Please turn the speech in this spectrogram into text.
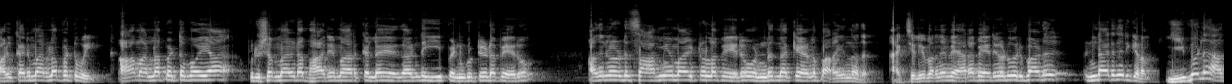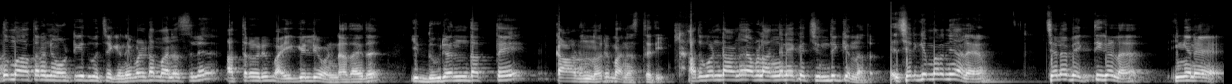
ആൾക്കാർ മരണപ്പെട്ടു പോയി. ആ മരണപ്പെട്ടു പോയ പുരുഷന്മാരുടെ ഭാര്യമാർക്കെല്ലാം ഏതാണ്ട് ഈ പെൺകുട്ടിയുടെ പേരോ അതിനോട് സാമ്യമായിട്ടുള്ള പേരോ ഉണ്ടെന്നൊക്കെയാണ് പറയുന്നത്. ആക്ച്വലി പറഞ്ഞ വേറെ പേരുകൾ ഒരുപാട് ഉണ്ടായിരുന്നിരിക്കണം. ഇവൾ അത് മാത്രം നോട്ട് ചെയ്ത് വെച്ചേക്കുന്നത് ഇവളുടെ മനസ്സിൽ അത്ര ഒരു വൈകല്യം ഉണ്ട് അതായത് ഈ ദുരന്തത്തെ കാണുന്ന ഒരു മനസ്ഥിതി. അതുകൊണ്ടാണ് അവൾ അങ്ങനെയൊക്കെ ചിന്തിക്കുന്നത്. ശരിക്കും പറഞ്ഞാൽ ചില വ്യക്തികൾ ഇങ്ങനെ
